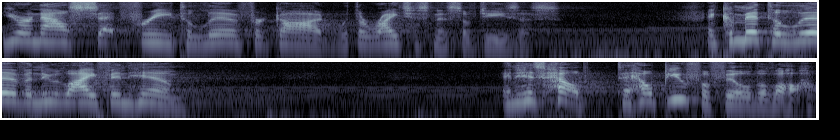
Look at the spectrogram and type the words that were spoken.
You are now set free to live for God with the righteousness of Jesus and commit to live a new life in Him and His help to help you fulfill the law.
